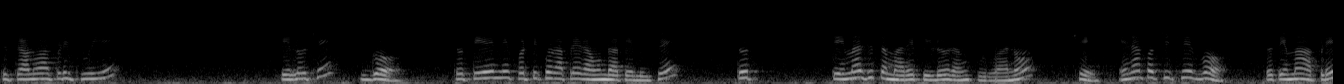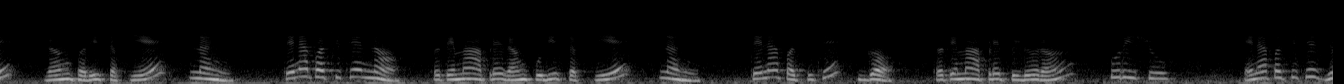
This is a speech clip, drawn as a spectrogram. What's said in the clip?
તો ચાલો આપણે જોઈએ. પેલો છે ગ. તો તેને પર્ટિક્યુલર આપણે રાઉન્ડ આપેલું છે. તો તેમાં જ તમારે પીળો રંગ પૂરવાનો છે. એના પછી છે વ. તો તેમાં આપણે રંગ ભરી શકીએ નહીં. તેના પછી છે ન. તો તેમાં આપણે રંગ પૂરી શકીએ નહીં. તેના પછી છે ગ. તો તેમાં આપણે પીળો રંગ પૂરીશું. એના પછી છે જ.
